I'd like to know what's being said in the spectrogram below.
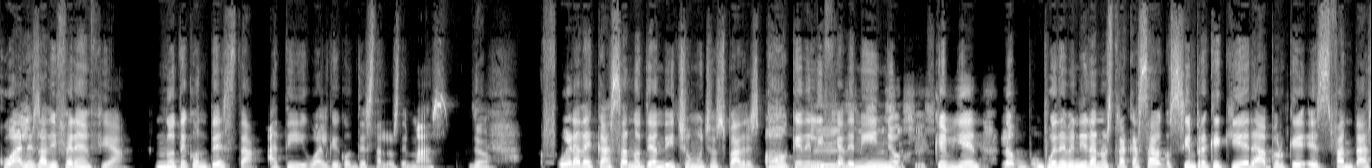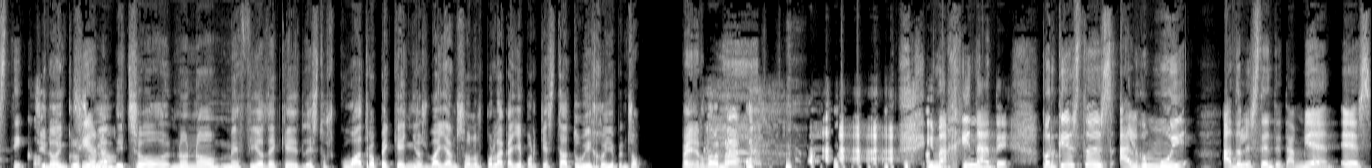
¿cuál es la diferencia? No te contesta a ti igual que contesta a los demás. Ya fuera de casa no te han dicho muchos padres, oh, qué delicia de niño, qué bien, puede venir a nuestra casa siempre que quiera porque es fantástico. Si no, incluso me han dicho, no, no, me fío de que estos cuatro pequeños vayan solos por la calle porque está tu hijo. Y yo pienso, ¿perdona? Imagínate, porque esto es algo muy adolescente también, es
